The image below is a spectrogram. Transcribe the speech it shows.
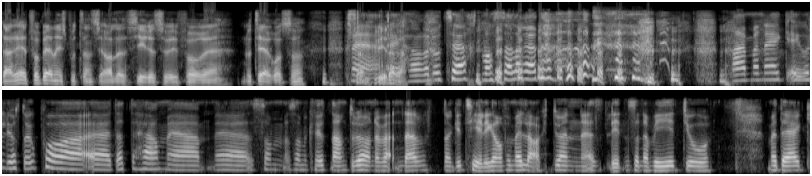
der, er et forbedringspotensial, Siri, så vi får uh, notere oss og sende videre. Jeg har notert masse allerede. Nei, men jeg, jeg lurte òg på uh, dette her med, uh, som, som, Knut nevnte, du har nevnt noe tidligere. For vi lagde jo en uh, liten sånn video med deg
